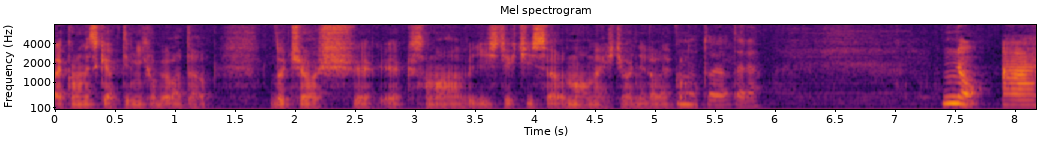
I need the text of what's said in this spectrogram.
ekonomicky aktivních obyvatel. Do čehož, jak, jak sama vidíš z těch čísel, máme ještě hodně daleko. No to jo teda. No a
